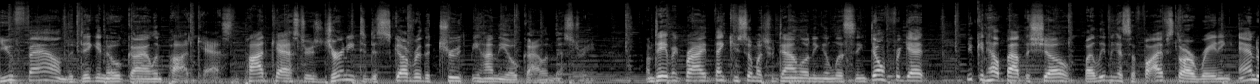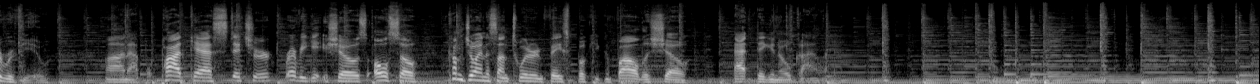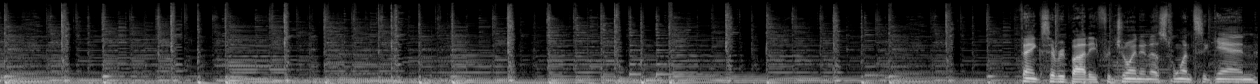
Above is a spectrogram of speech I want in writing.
You found the Digging Oak Island podcast, the podcaster's journey to discover the truth behind the Oak Island mystery. I'm Dave McBride. Thank you so much for downloading and listening. Don't forget, you can help out the show by leaving us a five star rating and a review on Apple Podcasts, Stitcher, wherever you get your shows. Also, come join us on Twitter and Facebook. You can follow the show at Digging Oak Island. Thanks everybody for joining us once again.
